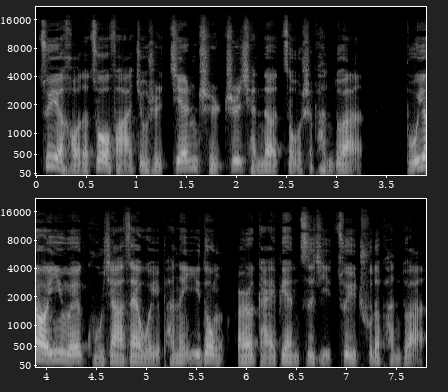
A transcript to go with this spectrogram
最好的做法就是坚持之前的走势判断，不要因为股价在尾盘的异动而改变自己最初的判断。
